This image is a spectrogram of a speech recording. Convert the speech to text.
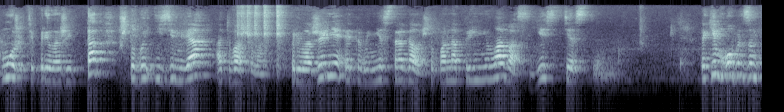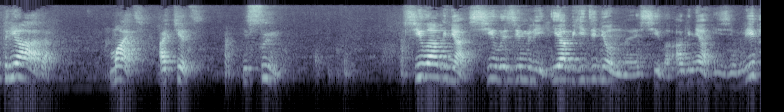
можете приложить так, чтобы и земля от вашего приложения этого не страдала, чтобы она приняла вас естественно. Таким образом триада, мать, отец и сын сила огня, сила земли и объединенная сила огня и земли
